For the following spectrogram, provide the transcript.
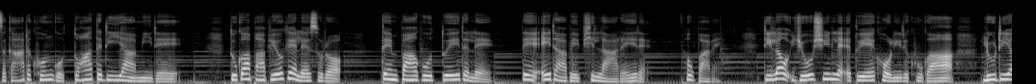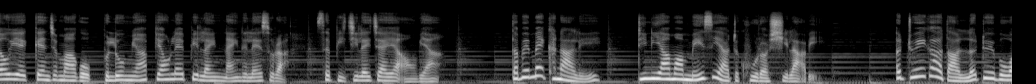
စကားတစ်ခွန်းကိုသွားတတိရမိတဲ့။သူကဘာပြောခဲ့လဲဆိုတော့ တင်ပါကိုသွေးတယ်လေတင်အိတ်တာပဲဖြစ်လာတယ်တဲ့။ဟုတ်ပါပဲ။ဒီလောက်ရိုးရှင်းလက်အသွေးခေါ်လေးတစ်ခုကလူတစ်ယောက်ရဲ့ကံကြမ္မာကိုဘလို့များပြောင်းလဲပစ်လိုက်နိုင်တယ်လဲဆိုတာစက်ပြီးကြည့်လိုက်ကြရအောင်ဗျာဒါပေမဲ့ခဏလေးဒီနေရာမှာမေးစရာတစ်ခုတော့ရှိလာပြီအတွေးကသာလက်တွေ့ဘဝ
